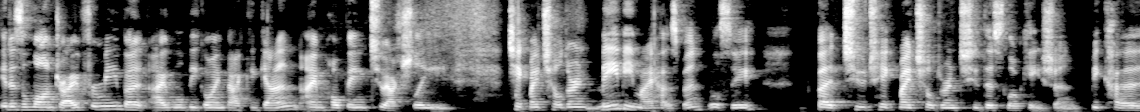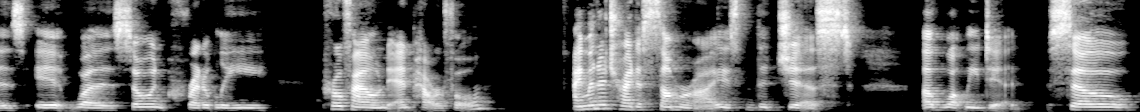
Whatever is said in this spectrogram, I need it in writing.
It is a long drive for me, but I will be going back again. I'm hoping to actually take my children, maybe my husband, we'll see, but to take my children to this location because it was so incredibly profound and powerful. I'm going to try to summarize the gist of what we did. So,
